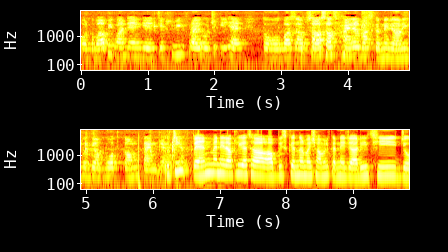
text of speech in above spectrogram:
और कबाब भी बन जाएँगे चिप्स भी फ्राई हो चुकी है तो बस अब साथ साथ फाइनल बस करने जा रही हूँ क्योंकि अब बहुत कम टाइम रहा जी पैन मैंने रख लिया था अब इसके अंदर मैं शामिल करने जा रही थी जो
